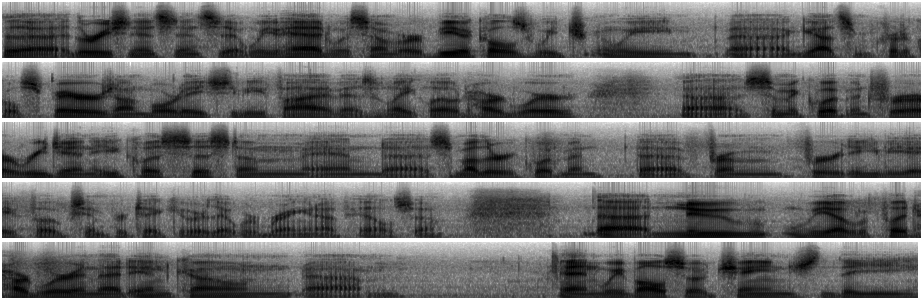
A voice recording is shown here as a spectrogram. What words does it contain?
the, the recent incidents that we've had with some of our vehicles, we we uh, got some critical spares on board HTV5 as late load hardware uh, some equipment for our Regen ECLSS system and uh, some other equipment uh, from for EVA folks in particular that we're bringing uphill. So uh, new, we'll be able to put hardware in that end cone, um, and we've also changed the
